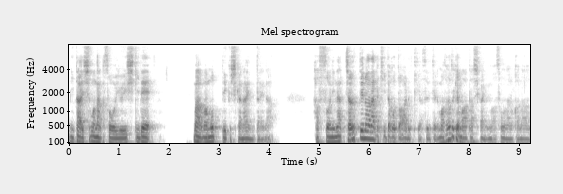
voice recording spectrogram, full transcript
に対してもなんかそういう意識で、まあ守っていくしかないみたいな発想になっちゃうっていうのはなんか聞いたことある気がするけど、まあその時はまあ確かにまあそうなのかな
